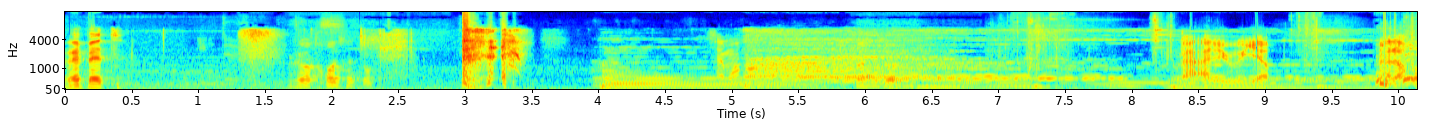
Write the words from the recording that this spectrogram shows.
Répète. Joueur 3, c'est toi. C'est à moi Enfin, c'est toi. Bah, alléluia. Alors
